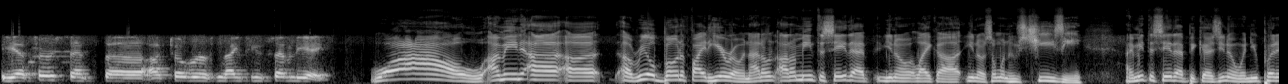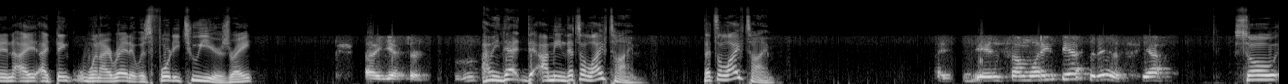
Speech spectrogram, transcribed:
Yes, sir, since uh, October of 1978. Wow, I mean, uh, uh, a real bona fide hero, and I don't, I don't mean to say that, you know, like, uh, you know, someone who's cheesy. I mean to say that because, you know, when you put in, I, I think when I read it was 42 years, right? Uh, yes, sir. hmm I mean that, I mean that's a lifetime. That's a lifetime. In some ways, yes, it is. Yeah. So,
